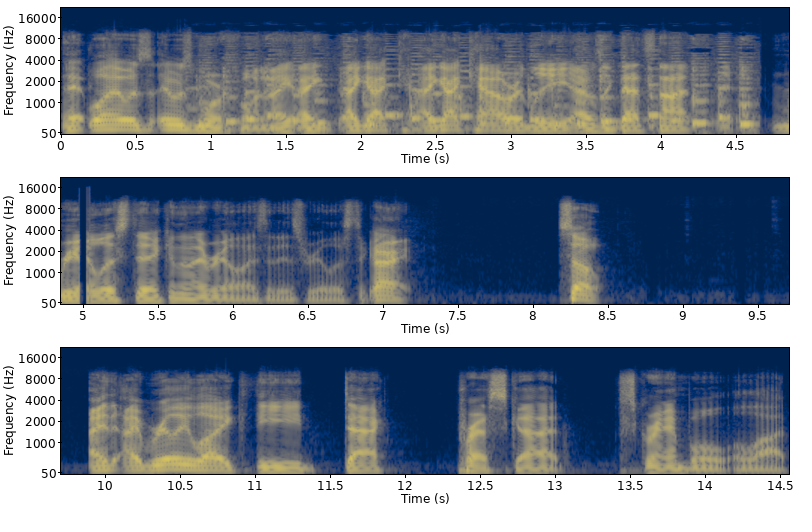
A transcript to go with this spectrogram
It- well, it was it was more fun. I, I I got I got cowardly. I was like, that's not realistic, and then I realized it is realistic. All right. So, I I really like the Dak Prescott scramble a lot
